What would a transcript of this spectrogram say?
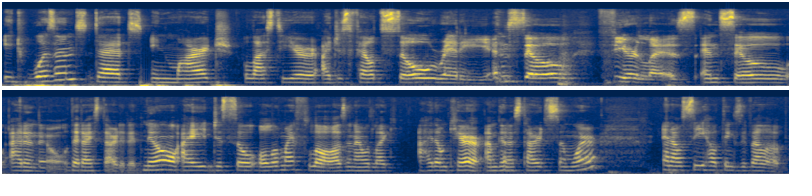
it wasn't that in March last year I just felt so ready and so fearless and so I don't know that I started it. No, I just saw all of my flaws and I was like, I don't care. I'm gonna start somewhere. and I'll see how things develop.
